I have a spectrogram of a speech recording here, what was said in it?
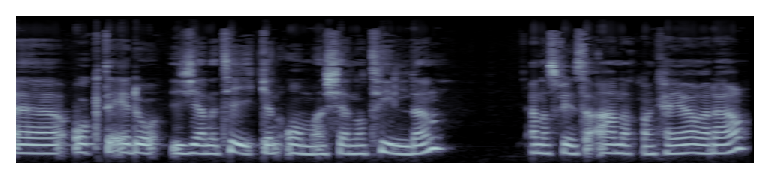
Eh, och det är då genetiken om man känner till den. Annars finns det annat man kan göra där.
